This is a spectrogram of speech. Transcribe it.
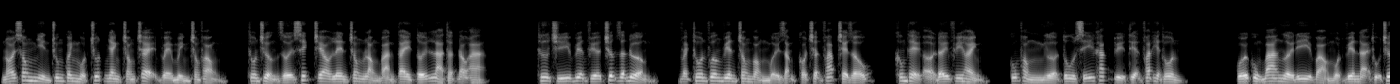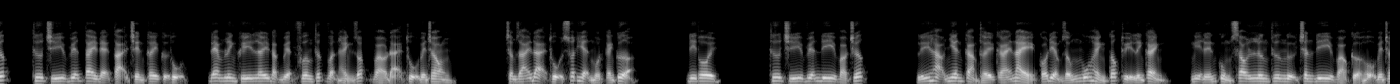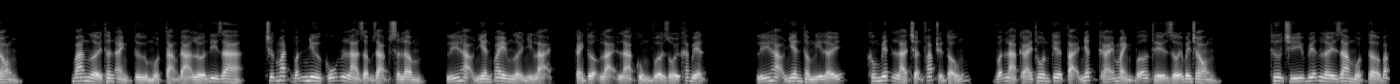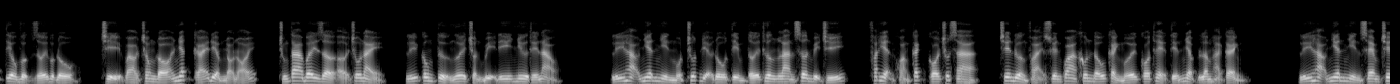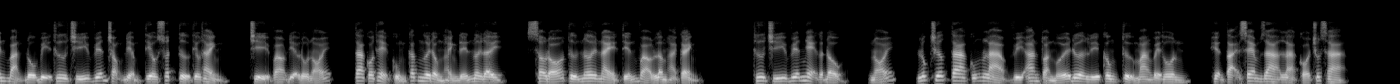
Nói xong nhìn chung quanh một chút nhanh chóng chạy về mình trong phòng, thôn trưởng giới xích treo lên trong lòng bàn tay tới là thật đau a. Thư trí viễn phía trước dẫn đường, vạch thôn phương viên trong vòng mười dặm có trận pháp che giấu, không thể ở đây phi hành, cũng phòng ngừa tu sĩ khác tùy tiện phát hiện thôn cuối cùng ba người đi vào một viên đại thụ trước, thư trí viễn tay đệ tại trên cây cự thụ, đem linh khí lấy đặc biệt phương thức vận hành rót vào đại thụ bên trong. Chậm rãi đại thụ xuất hiện một cánh cửa. Đi thôi. Thư trí viễn đi vào trước. Lý hạo nhiên cảm thấy cái này có điểm giống ngũ hành cốc thủy linh cảnh, nghĩ đến cùng sau lưng thương ngự chân đi vào cửa hộ bên trong. Ba người thân ảnh từ một tảng đá lớn đi ra, trước mắt vẫn như cũng là rậm rạp sơn lâm, lý hạo nhiên quay người nhìn lại, cảnh tượng lại là cùng vừa rồi khác biệt. Lý hạo nhiên thầm nghĩ lấy, không biết là trận pháp truyền thống vẫn là cái thôn kia tại nhất cái mảnh vỡ thế giới bên trong thư trí viễn lấy ra một tờ bắc tiêu vực giới vực đồ, chỉ vào trong đó nhất cái điểm nhỏ nói, chúng ta bây giờ ở chỗ này, lý công tử ngươi chuẩn bị đi như thế nào? Lý hạo nhiên nhìn một chút địa đồ tìm tới thương lan sơn vị trí, phát hiện khoảng cách có chút xa, trên đường phải xuyên qua k h ô n đấu cảnh mới có thể tiến nhập lâm hải cảnh. Lý hạo nhiên nhìn xem trên bản đồ bị thư trí viễn trọng điểm tiêu xuất từ tiêu thành, chỉ vào địa đồ nói, ta có thể cùng các ngươi đồng hành đến nơi đây, sau đó từ nơi này tiến vào lâm hải cảnh. Thư trí viễn nhẹ gật đầu, nói, lúc trước ta cũng là vì an toàn mới đưa lý công tử mang về thôn, hiện tại xem ra là có chút xa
